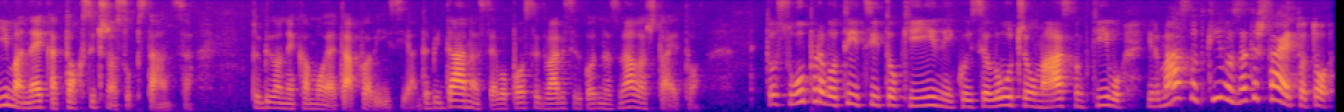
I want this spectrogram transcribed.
Ima neka toksična substanca. To je bila neka moja takva vizija. Da bi danas, evo, posle 20 godina znala šta je to. To su upravo ti citokini koji se luče u masnom tkivu. Jer masno tkivo, znate šta je to to?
